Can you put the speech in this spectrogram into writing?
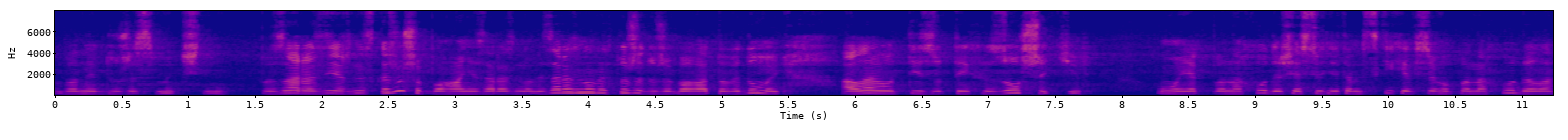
вони дуже смачні. Бо зараз я ж не скажу, що погані зараз нові. Зараз нових теж дуже багато видумують, але от із тих зошитів, о, як понаходиш, я сьогодні там скільки всього понаходила,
